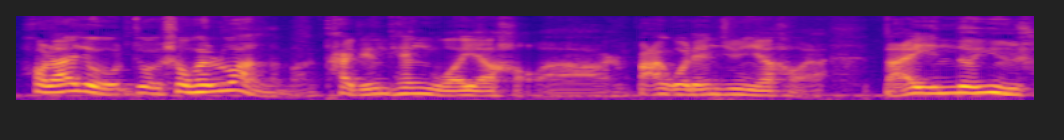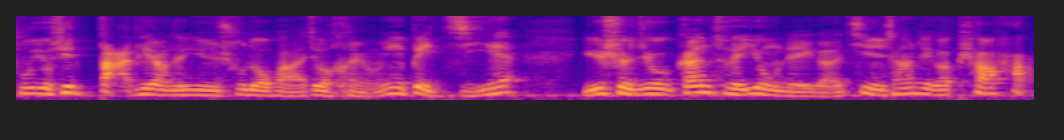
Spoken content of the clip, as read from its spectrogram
后来就就社会乱了嘛，太平天国也好啊，八国联军也好呀，白银的运输，尤其大批量的运输的话，就很容易被劫，于是就干脆用这个晋商这个票号，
